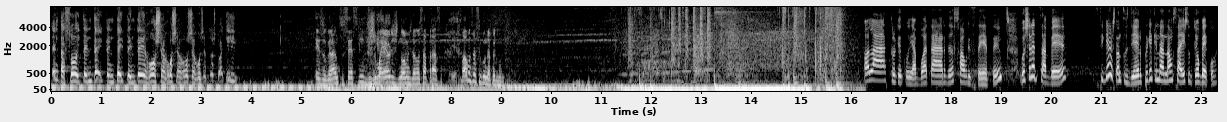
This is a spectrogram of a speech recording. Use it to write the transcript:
Tenta só, e tentei, tentei, tentei, rocha, rocha, rocha, rocha. Então estou aqui és o grande sucesso, um dos maiores nomes da nossa praça. Vamos à segunda pergunta. Olá, Croquecuia, boa tarde, eu sou a Auricete. Gostaria de saber, se ganhas tanto dinheiro, por que ainda não saíste do teu beco?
